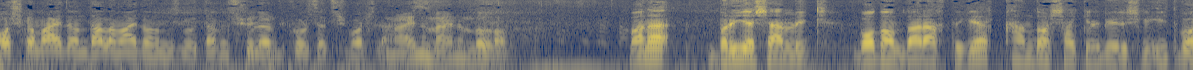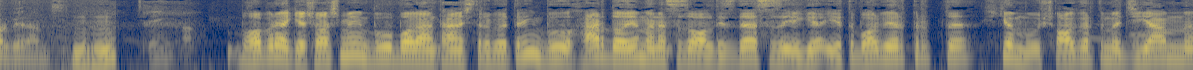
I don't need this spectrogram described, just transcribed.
boshqa maydon dala maydonimizga o'tamiz. Shularni ko'rsatishni boshlaymiz mayli mayli bo'ldi. Mana bir yasharlik bodom daraxtiga qandoq shakl berishiga e'tibor beramiz? Eng bobur aka shoshmang bu bolani tanishtirib o'tiring. Bu har doim mana sizni oldingizda sizga e'tibor berib turibdi. Kim bu? Shogirdmi jiyanmi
